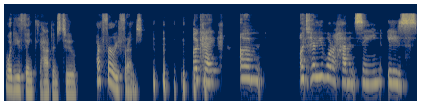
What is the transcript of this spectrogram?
What do you think happens to our furry friends? okay. Um, I tell you what I haven't seen is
